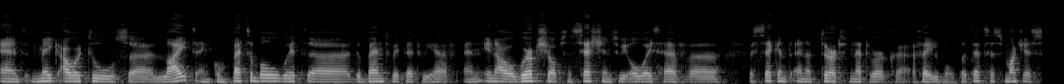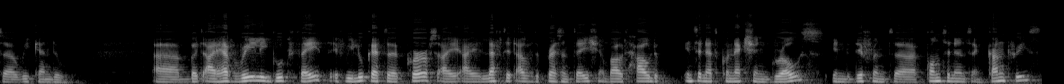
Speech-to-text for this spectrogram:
and make our tools uh, light and compatible with uh, the bandwidth that we have. And in our workshops and sessions, we always have uh, a second and a third network available, but that's as much as we can do. Uh, but I have really good faith. If we look at the curves, I, I, left it out of the presentation about how the internet connection grows in the different uh, continents and countries,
